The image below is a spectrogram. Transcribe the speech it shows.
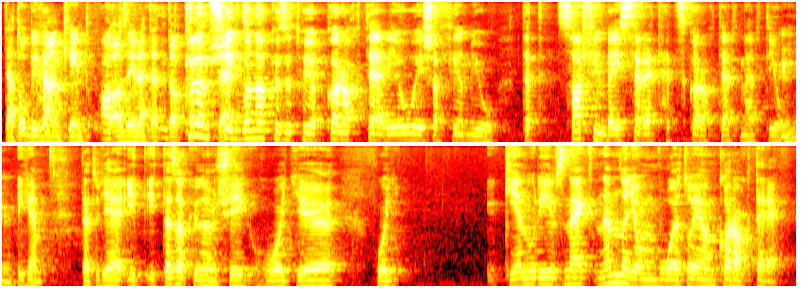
Tehát obi ként A- azért letette a Különbség karaktert. van a között, hogy a karakter jó és a film jó. Tehát szarfilmben is szerethetsz karaktert, mert jó. Uh-huh. Igen. Tehát ugye itt, itt ez a különbség, hogy, hogy Keanu Reevesnek nem nagyon volt olyan karaktere,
